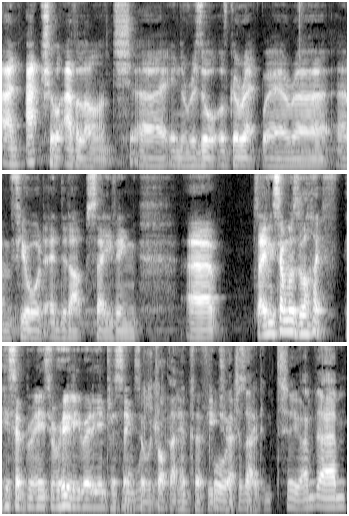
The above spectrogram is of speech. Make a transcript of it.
an actual avalanche uh, in the resort of Gourette, where uh, um, Fjord ended up saving uh, saving someone's life. It's a, it's really really interesting. so we'll drop that into a future Forward to too. I'm, um,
